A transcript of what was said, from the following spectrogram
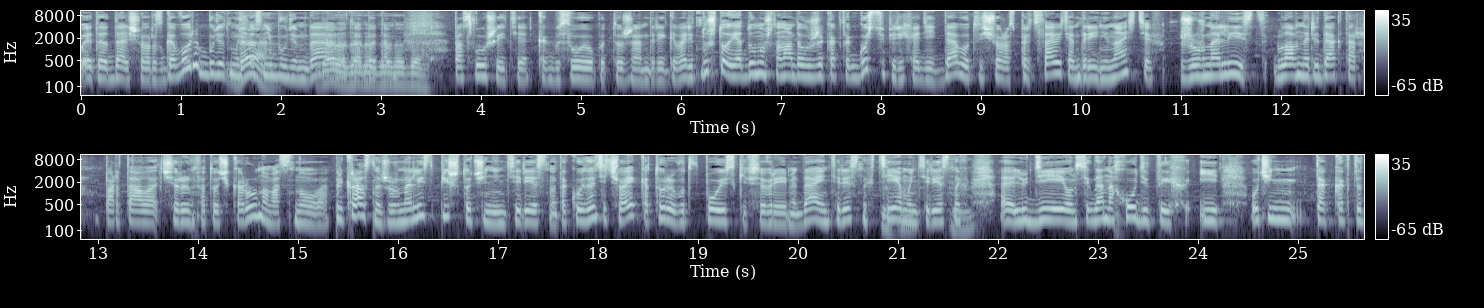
это дальше в разговоре будет, мы Да. сейчас не будем, да, Да, вот да, об да, этом. да, да, да. Послушайте, как бы свой опыт тоже Андрей говорит. Ну что, я думаю, что надо уже как-то к гостю переходить, да, вот еще раз представить Андрей Ненастьев, журналист, главный редактор портала черинфо.ру новостного. Прекрасный журналист, пишет очень интересно. Такой, знаете, человек, который вот в поиске все время, да, интересных тем, интересных э, людей, он всегда находит их и очень так как-то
